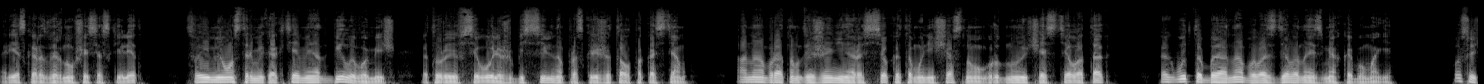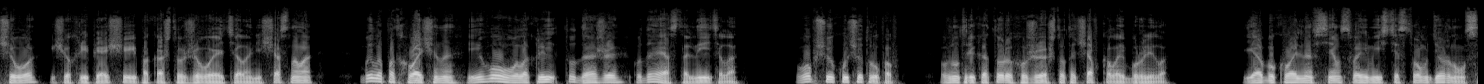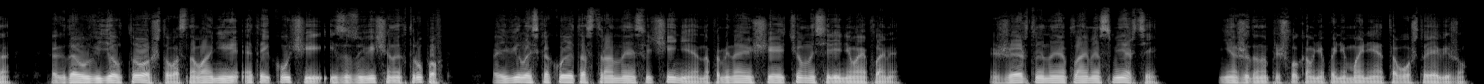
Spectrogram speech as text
Резко развернувшийся скелет своими острыми когтями отбил его меч, который всего лишь бессильно проскрежетал по костям, а на обратном движении рассек этому несчастному грудную часть тела так, как будто бы она была сделана из мягкой бумаги. После чего еще хрипящее и пока что живое тело несчастного – было подхвачено, и его уволокли туда же, куда и остальные тела, в общую кучу трупов, внутри которых уже что-то чавкало и бурлило. Я буквально всем своим естеством дернулся, когда увидел то, что в основании этой кучи из изувеченных трупов появилось какое-то странное свечение, напоминающее темно-сиреневое пламя. «Жертвенное пламя смерти», Неожиданно пришло ко мне понимание того, что я вижу.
